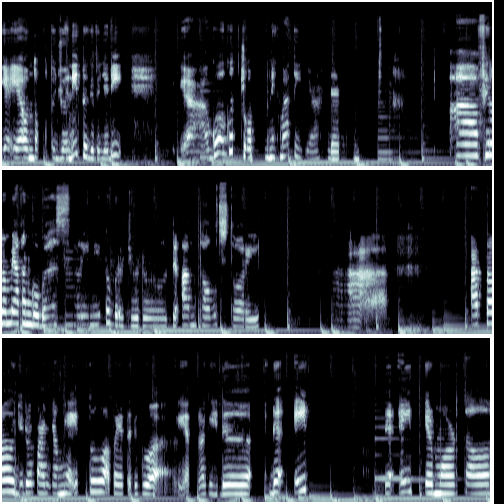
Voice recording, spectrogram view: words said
ya ya untuk tujuan itu gitu. Jadi ya gue gue cukup menikmati ya. Dan uh, film yang akan gue bahas kali ini tuh berjudul The Untold Story. Uh, atau judul panjangnya itu apa ya tadi gue lihat lagi The The Eight The Eight Immortal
